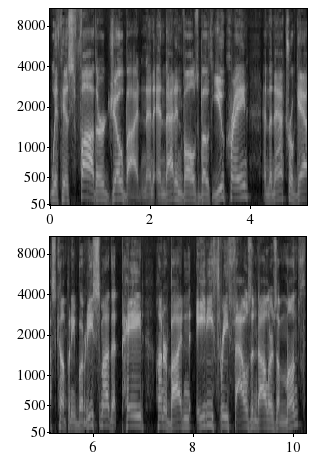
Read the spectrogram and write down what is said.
with his father, Joe Biden. And, and that involves both Ukraine and the natural gas company Burisma that paid Hunter Biden $83,000 a month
